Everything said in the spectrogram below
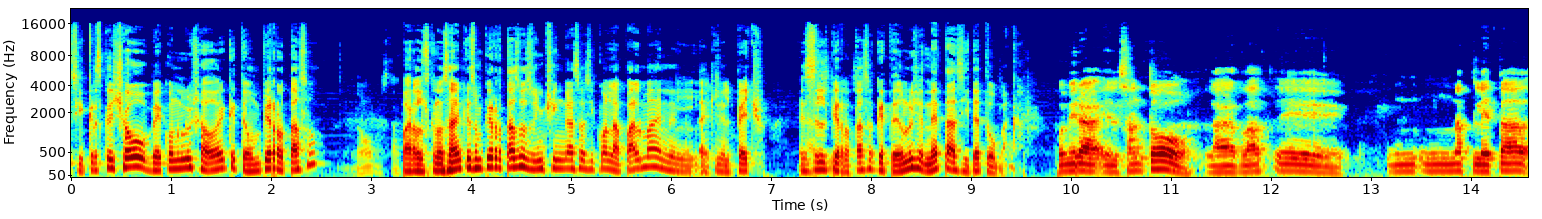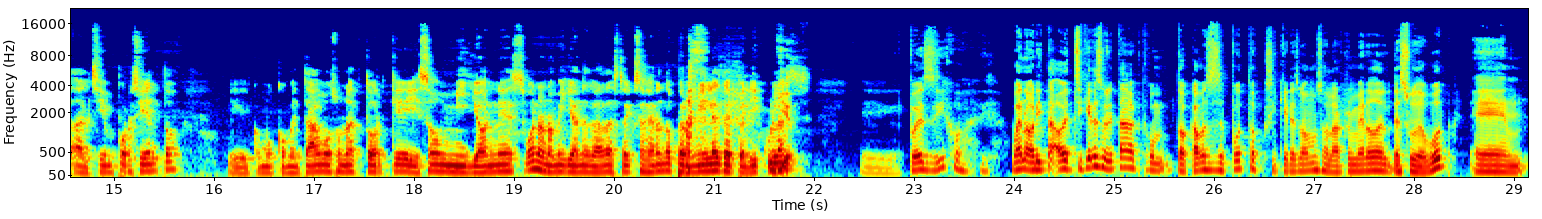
si crees que es show, ve con un luchador y que te dé un pierrotazo. No, pues, está- Para los que no saben que es un pierrotazo, es un chingazo así con la palma en el, el aquí en el pecho. Ese es el es. pierrotazo que te da un luchador. Neta, así te tumba, cabrón. Pues mira, el Santo, la verdad, eh, un, un atleta al 100%, eh, como comentábamos, un actor que hizo millones, bueno, no millones, ¿verdad? Estoy exagerando, pero miles de películas. Eh, Pues, hijo. Bueno, ahorita, si quieres, ahorita to- tocamos ese punto. Si quieres, vamos a hablar primero de, de su debut. Eh,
